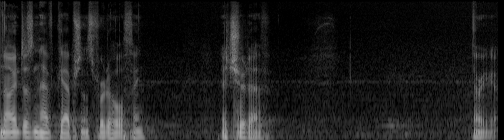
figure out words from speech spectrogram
No, it doesn't have captions for the whole thing. It should have. There we go.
